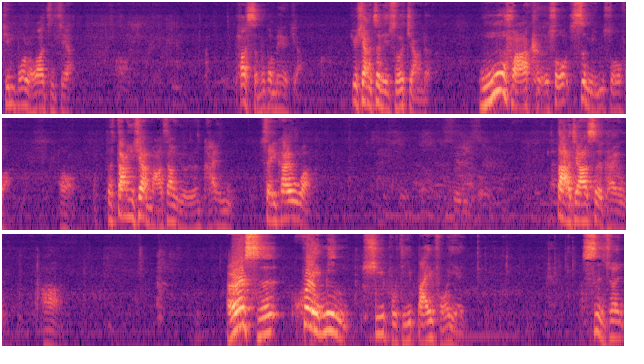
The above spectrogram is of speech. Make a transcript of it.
金菠萝花之家啊，他什么都没有讲，就像这里所讲的，无法可说是名说法哦！这当下马上有人开悟，谁开悟啊？大家是开悟，啊，儿时会命须菩提白佛言：“世尊，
